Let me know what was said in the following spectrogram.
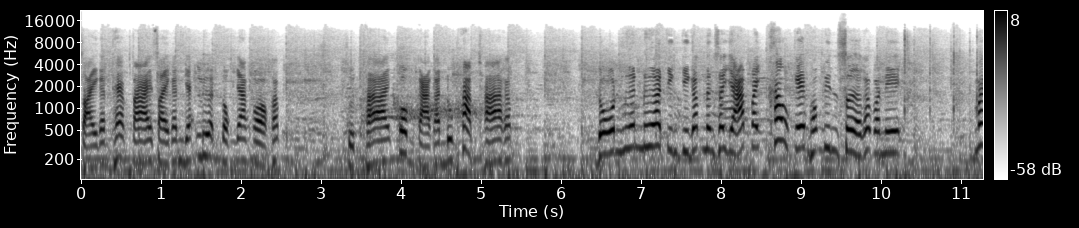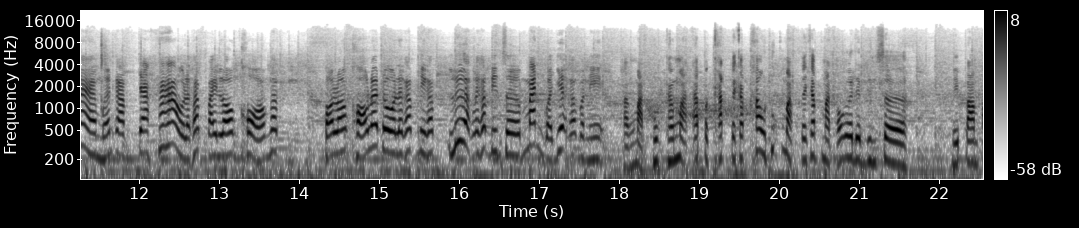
ใส่กันแทบตายใส่กันแยะเลือดตกยางออกครับ สุดท้ายก้มกราบกันดูภาพช้าครับ โดนเนื้อเนื้อจริง ๆ ครับหนึ่งสยามไปเข้าเกมของดินเซอร์ครับวันนี้แม่เหมือนกับจะห้าวแหละครับ ไปลองของครับ พอลองของแล้วโดนเลยครับนี่ครับเลือกเลยครับดินเซอร์มั่นกว่าเยอะครับวันนี้ ทั้งหมัดฮุกทั้งหมัดอัปเปอร์คัตนะครับเข้าทุกหมัดนะครับหมัดของเออร์เดมดินเซอร์มีปลามไป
